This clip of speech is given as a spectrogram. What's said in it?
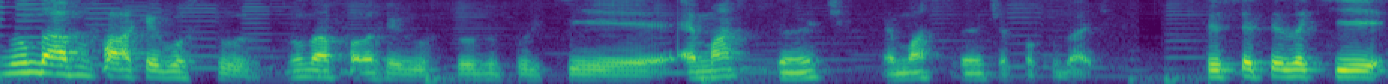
Não dá pra falar que é gostoso. Não dá pra falar que é gostoso porque é maçante. É maçante a faculdade. Tenho certeza que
